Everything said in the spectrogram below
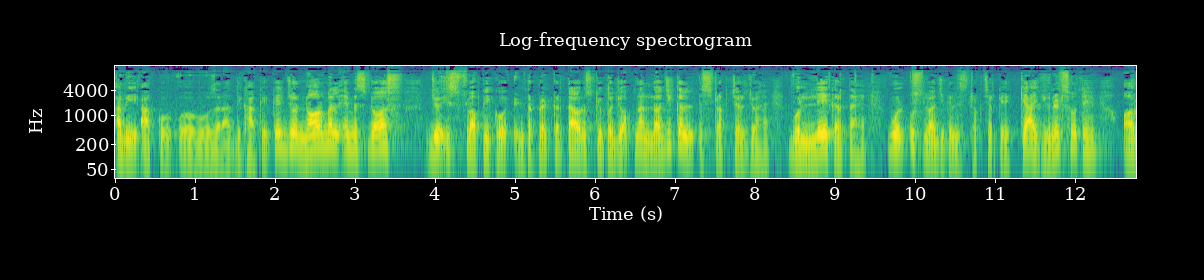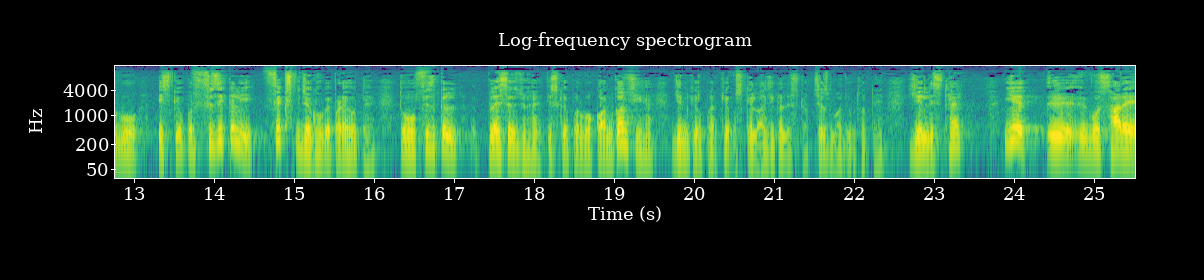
ابھی آپ کو وہ ذرا دکھا کے، کہ جو نارمل ایم ایس ڈاس جو اس فلوپی کو انٹرپریٹ کرتا ہے اور اس کے اوپر جو اپنا لاجیکل اسٹرکچر جو ہے وہ لے کرتا ہے، وہ اس لاجیکل اسٹرکچر کے کیا یونٹس ہوتے ہیں اور وہ اس کے اوپر فزیکلی فکسڈ جگہوں پہ پڑے ہوتے ہیں۔ تو وہ فزیکل پلیسز جو ہیں، اس کے اوپر وہ کون کون سی ہیں جن کے اوپر کے اس کے لاجیکل اسٹرکچرز موجود ہوتے ہیں۔ یہ لسٹ ہے یہ وہ سارے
